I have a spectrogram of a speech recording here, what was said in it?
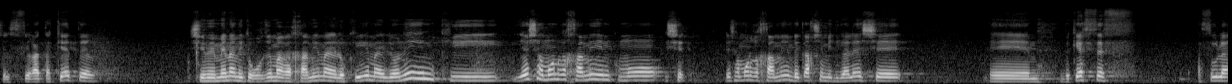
של ספירת הכתר, שממנה מתעוררים הרחמים האלוקיים העליונים, כי יש המון רחמים כמו, ש... יש המון רחמים בכך שמתגלה שבכסף אה, עשו לה,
